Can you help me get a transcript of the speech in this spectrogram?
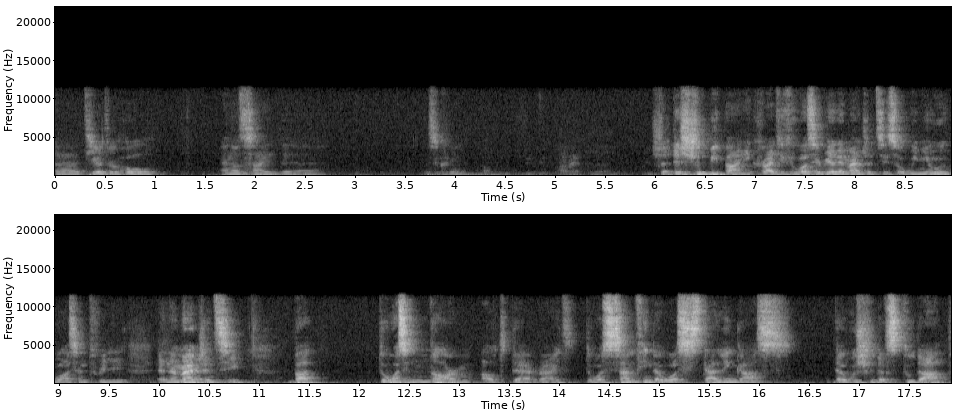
uh, theater hall and outside the, screen? There should be panic, right, if it was a real emergency, so we knew it wasn't really an emergency, but there was a norm out there, right? There was something that was telling us that we should have stood up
